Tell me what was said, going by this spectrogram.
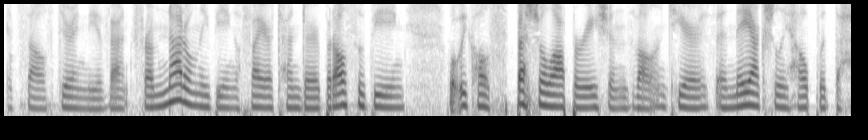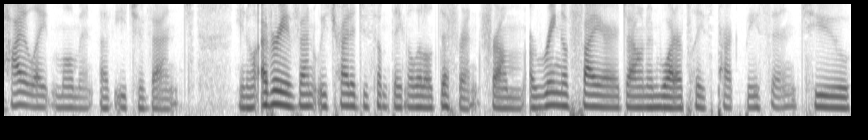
itself during the event, from not only being a fire tender but also being what we call special operations volunteers, and they actually help with the highlight moment of each event you know, every event we try to do something a little different from a ring of fire down in Water Place Park Basin to,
